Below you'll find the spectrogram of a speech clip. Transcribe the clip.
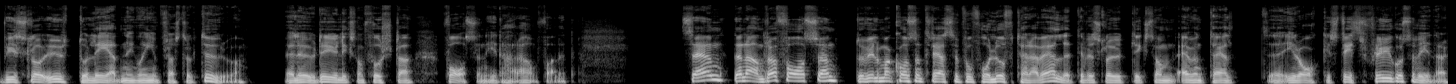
vill slå ut då ledning och infrastruktur. Va? Eller hur? Det är ju liksom första fasen i det här anfallet. Sen den andra fasen, då vill man koncentrera sig på att få luftherraväldet, det vill slå ut liksom eventuellt eh, irakiskt stridsflyg och så vidare.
